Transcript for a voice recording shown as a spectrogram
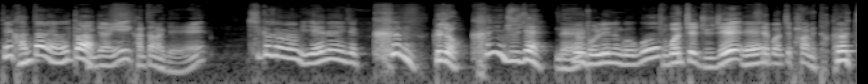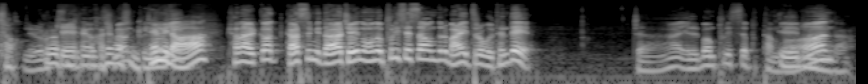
되게 간단해요. 그러니까 굉장히 간단하게 치켜보면 얘는 이제 큰큰 그죠? 주제를 네. 돌리는 거고 두 번째 주제, 예. 세 번째 파라미터. 그렇죠. 네, 이렇게. 생각하시면 됩니다. 편할 것 같습니다. 저희는 오늘 프리셋 사운드를 많이 들어볼 텐데 자 1번 프리셋부터 한번 1번입니다.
